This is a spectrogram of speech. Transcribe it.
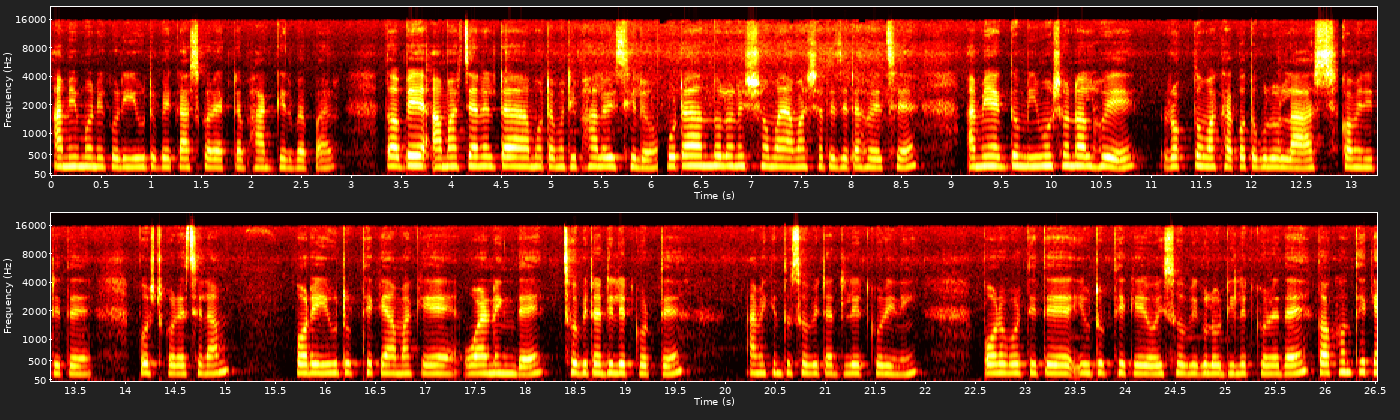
আমি মনে করি, ইউটিউবে কাজ করা একটা ভাগ্যের ব্যাপার। তবে আমার চ্যানেলটা মোটামুটি ভালোই ছিল। কোটা আন্দোলনের সময় আমার সাথে যেটা হয়েছে, আমি একদম ইমোশনাল হয়ে রক্তমাখা কতগুলো লাশ কমিউনিটিতে পোস্ট করেছিলাম। পরে ইউটিউব থেকে আমাকে ওয়ার্নিং দেয় ছবিটা ডিলিট করতে। আমি কিন্তু ছবিটা ডিলিট করিনি। পরবর্তীতে ইউটিউব থেকে ওই ছবিগুলো ডিলিট করে দেয়। তখন থেকে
